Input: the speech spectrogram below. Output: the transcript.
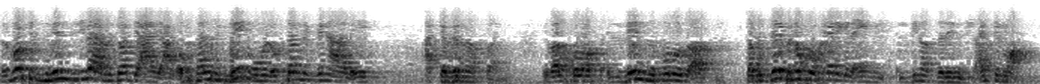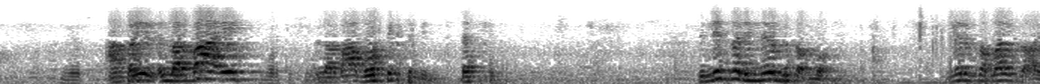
ال vortex vein دي بقى بتودي عادي على ال ophthalmic vein ومن ال ophthalmic vein على الايه على ال cavernous sinus يبقى الخلاصة. ال veins follow the artery طب إزاي بنخرج خارج العين ال venous drainage عايز واحدة عن طريق ال- الأربعة إيه؟ الأربعة vortex vein بس كده. بالنسبة لل nerve supply. ال nerve supply of the iris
